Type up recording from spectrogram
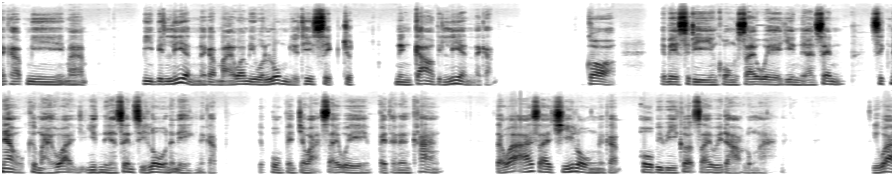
นะครับมีมามีบิลเลียนนะครับ หมายว่ามีวอลลุ่มอยู่ที่ 10.19 บิลเลียนนะครับ แล้วก็ MACD ยังคงไซด์เวย์ยืนเหนือเส้นสัญญาณคือหมายว่ายืนเหนือเส้นซีโร่นั่นเองนะครับยังคงเป็นจังหวะไซด์เวย์ไปทางด้านข้าง แต่ว่า RSI ชี้ลงนะครับ OBV ก็ไซด์เวย์ดาวลงมานะ ถือว่า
